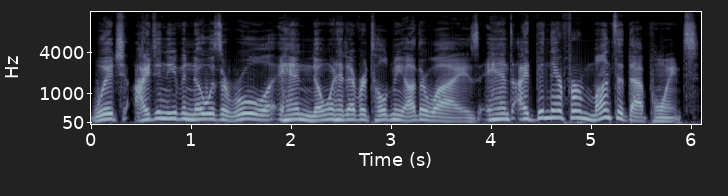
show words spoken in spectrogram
which I didn't even know was a rule and no one had ever told me otherwise, and I'd been there for months at that point.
